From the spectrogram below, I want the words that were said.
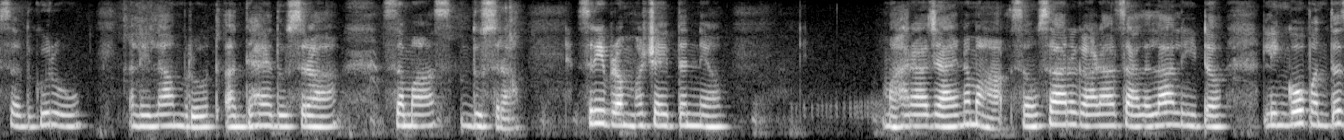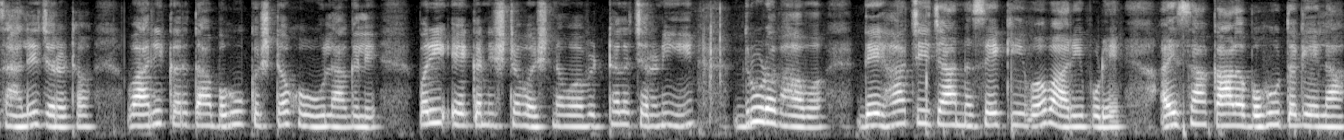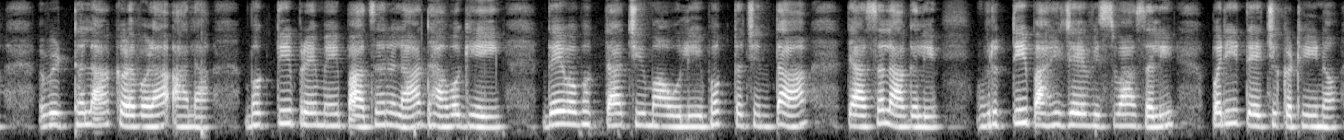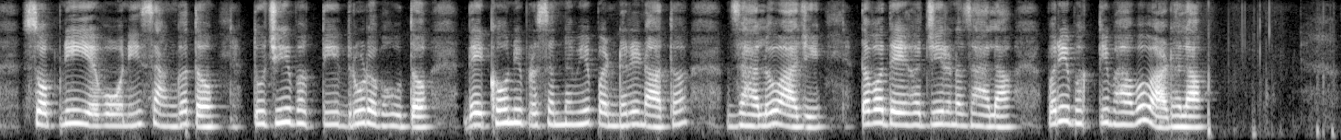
सद्गुरू लीलामृत अध्याय दुसरा समास दुसरा. श्री ब्रह्मचैतन्य महाराजाय नमहा संसार गाडा चालला लीट लिंगोपंत झाले जरठ. वारी करता बहु कष्ट होऊ लागले. परी एकनिष्ठ वैष्णव विठ्ठल चरणी दृढ भाव. देहाची ज्या नसे की व वारी पुढे. ऐसा काळ बहुत गेला. विठ्ठला कळवळा आला. भक्ती प्रेमे पाझरला धाव घेई. देवभक्ताची माऊली भक्त चिंता त्यास लागली. वृत्ती पाहिजे विश्वासली परी तेची कठीण. स्वप्नी येवोनी सांगत तुझी भक्ती दृढ भूत. देखोनी प्रसन्न मी पंढरीनाथ झालो आजी. तव देह जीर्ण झाला परी भक्तिभाव वाढला.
